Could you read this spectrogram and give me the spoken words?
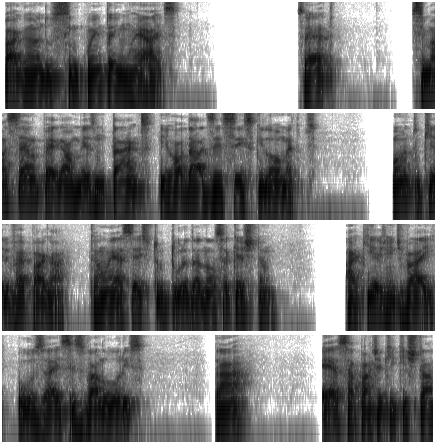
pagando 51 reais. Certo? Se Marcelo pegar o mesmo táxi e rodar 16 quilômetros, quanto que ele vai pagar? Então essa é a estrutura da nossa questão. Aqui a gente vai usar esses valores, tá? Essa parte aqui que está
